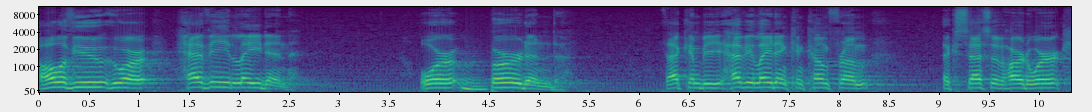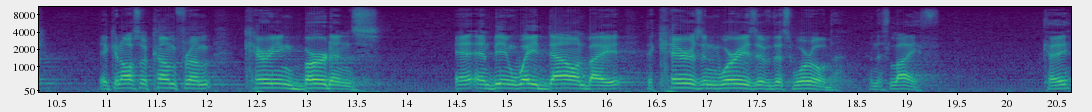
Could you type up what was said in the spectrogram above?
All of you who are heavy laden or burdened. That can be heavy laden, can come from excessive hard work. It can also come from carrying burdens and, and being weighed down by the cares and worries of this world and this life. Okay?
